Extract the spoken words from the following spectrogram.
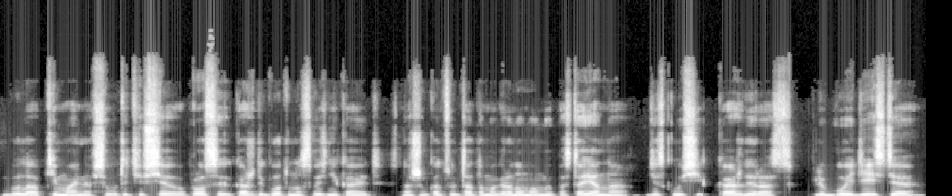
было оптимально все. Вот эти все вопросы каждый год у нас возникает. С нашим консультантом-агрономом мы постоянно в дискуссии. Каждый раз любое действие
